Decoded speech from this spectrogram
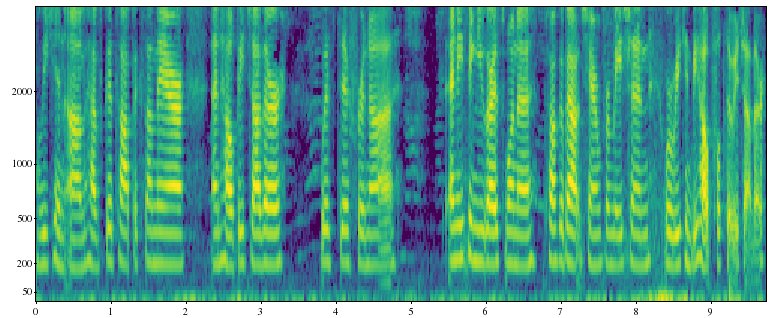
We can um, have good topics on there and help each other with different uh, anything you guys want to talk about, share information where we can be helpful to each other.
